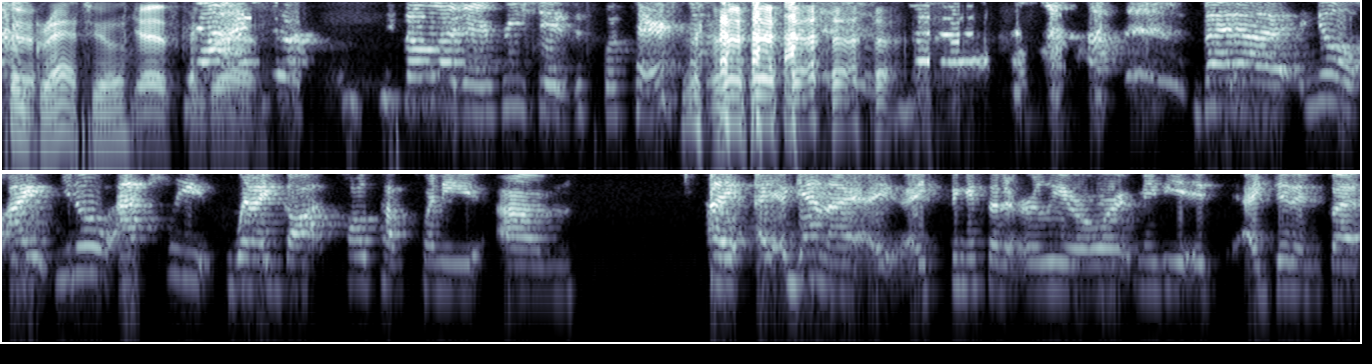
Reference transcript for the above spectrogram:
congrats, yo. Yes, Yeah, I congrats. know. Thank you so much. I appreciate it. Just split hair. But uh no i you know actually when i got called top 20 um i, I again I, I think i said it earlier or maybe it i didn't but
